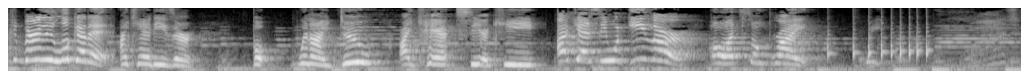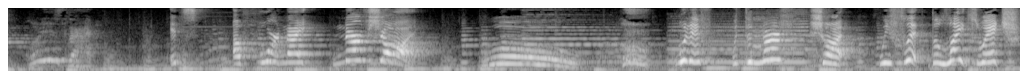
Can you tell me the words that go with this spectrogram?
can barely look at it. I can't either. But when I do, I can't see a key. I can't see one either. Oh, it's so bright. Wait. What? What is that? It's a Fortnite nerf shot. Whoa. what if, with the Nerf shot, we flip the light switch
